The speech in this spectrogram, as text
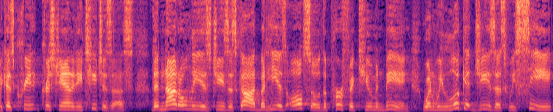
Because Christianity teaches us that not only is Jesus God, but he is also the perfect human being. When we look at Jesus, we see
